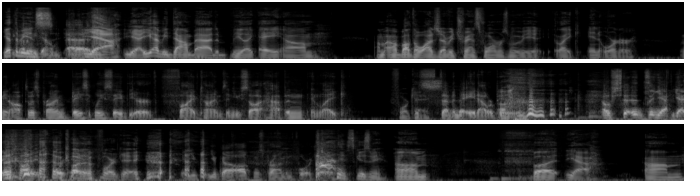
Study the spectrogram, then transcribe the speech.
you have You to be gotta in be down bad. yeah yeah you gotta be down bad to be like hey um I'm, I'm about to watch every transformers movie like in order I mean, Optimus Prime basically saved the Earth five times, and you saw it happen in like 4k seven to eight hour period. oh, Oh shit! So yeah, yeah, you caught it in 4K. caught it in 4k Yeah, you you got Optimus Prime in 4K. excuse me um but yeah um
